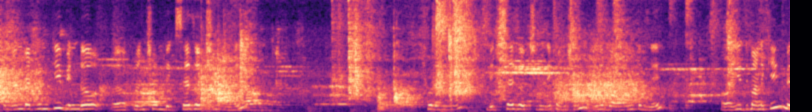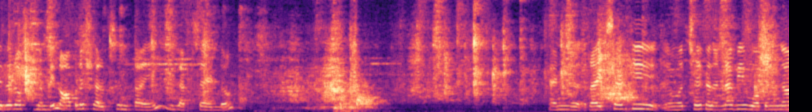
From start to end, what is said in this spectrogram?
చిల్డ్రన్ బెడ్రూమ్కి విండో కొంచెం బిగ్ సైజ్ వచ్చిందండి. చూడండి. బిగ్ సైజ్ వచ్చింది కొంచెం. ఇది బాగుంటుంది. ఇది మనకి మిర్రర్ వస్తుందండి. లోపల షెల్ఫ్స్ ఉంటాయి ఈ లెఫ్ట్ సైడ్లో. అండ్ రైట్ సైడ్కి వచ్చాయి కదండి అవి ఓపెన్గా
